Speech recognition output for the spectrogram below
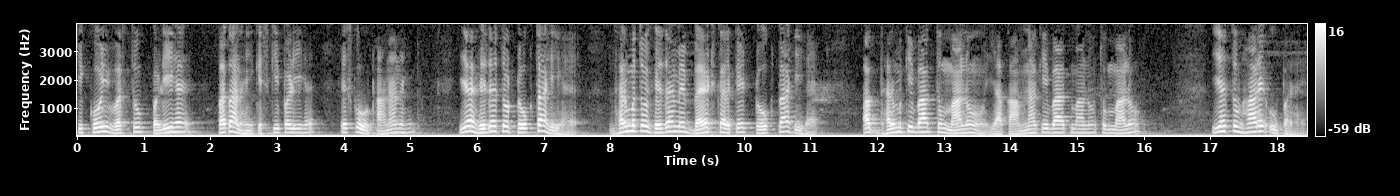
कि कोई वस्तु पड़ी है, पता नहीं किसकी पड़ी है, इसको उठाना नहीं। यह हृदय तो टोकता ही है। धर्म तो हृदय में बैठ करके टोकता ही है। अब धर्म की बात तुम मानो या कामना की बात मानो, तुम मानो? यह तुम्हारे ऊपर है।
